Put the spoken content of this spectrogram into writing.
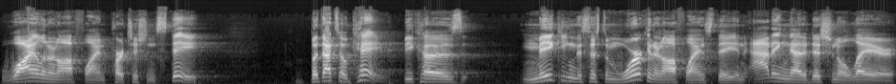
while in an offline partition state. But that's okay, because making the system work in an offline state and adding that additional layer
